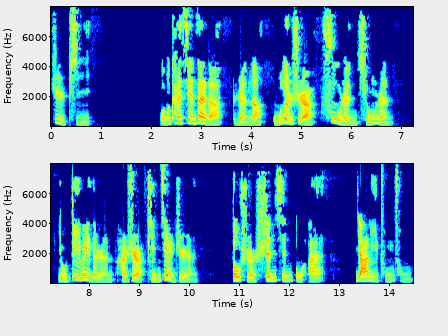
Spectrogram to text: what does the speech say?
俱疲。我们看现在的人呢，无论是富人、穷人，有地位的人还是贫贱之人，都是身心不安，压力重重。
